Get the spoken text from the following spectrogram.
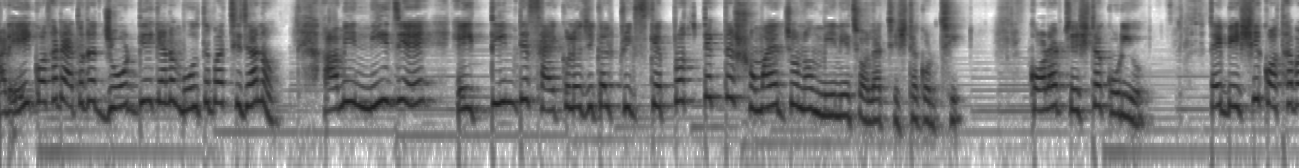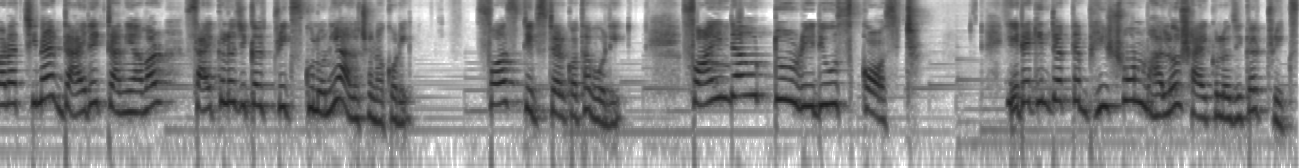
আর এই কথাটা এতটা জোর দিয়ে কেন বলতে পারছি জানো? আমি নিজে এই তিনটে সাইকোলজিক্যাল ট্রিক্সকে প্রত্যেকটা সময়ের জন্য মেনে চলার চেষ্টা করছি। করার চেষ্টা করিও। তাই বেশি কথা বাড়াচ্ছি না ডাইরেক্ট আমি আমার সাইকোলজিক্যাল ট্রিক্সগুলো নিয়ে আলোচনা করি। ফার্স্ট টিপসটার কথা বলি। Find out to reduce cost এটা কিন্তু একটা ভীষণ ভালো সাইকোলজিক্যাল ট্রিক্স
